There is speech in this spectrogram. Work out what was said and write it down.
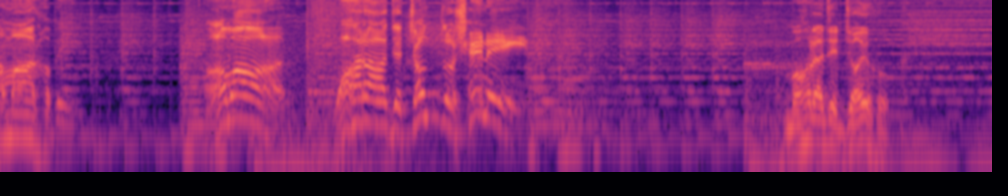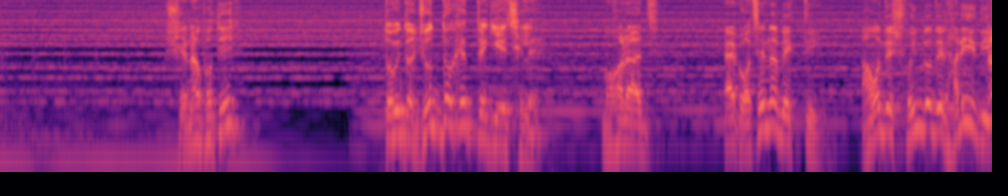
আমার হবে। আমার মহারাজ চন্দ্রসেনের মহারাজের জয় হোক। সেনাপতি তুমি তো যুদ্ধক্ষেত্রে গিয়েছিলে। মহারাজ এক অচেনা ব্যক্তি আমাদের সৈন্যদের হারিয়ে দিয়ে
